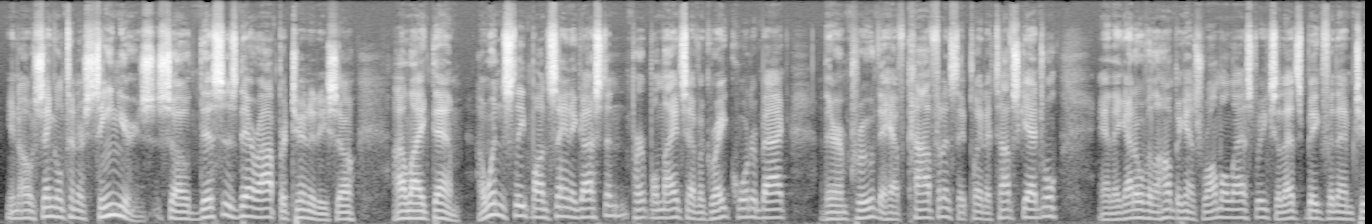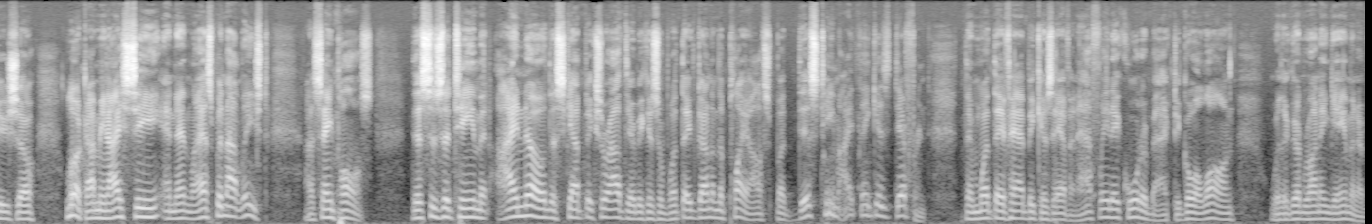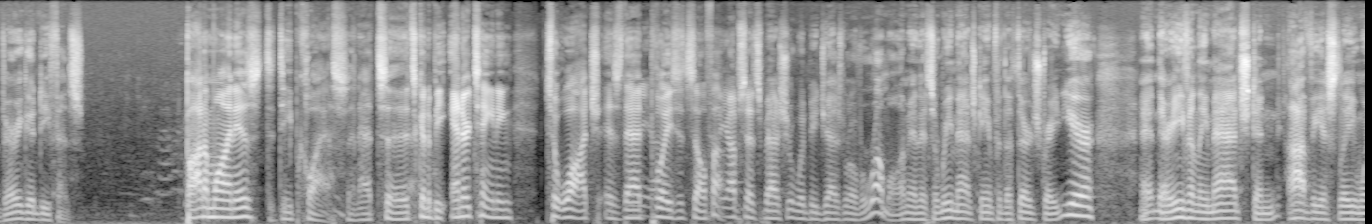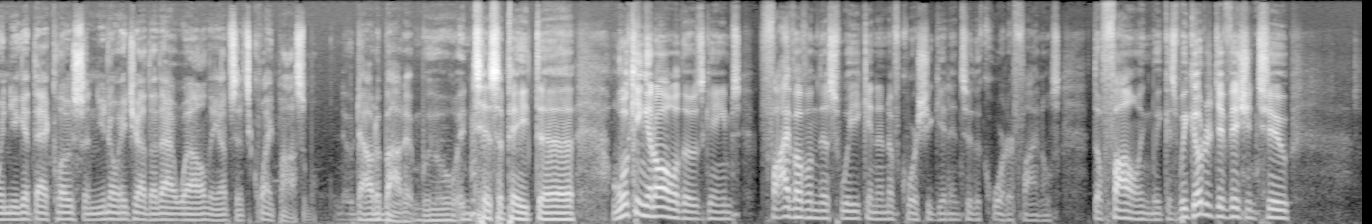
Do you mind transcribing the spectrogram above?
you know, Singleton are seniors, so this is their opportunity. So I like them. I wouldn't sleep on St. Augustine. Purple Knights have a great quarterback. They're improved. They have confidence. They played a tough schedule, and they got over the hump against Rummel last week, so that's big for them too. So look, I mean, I see, and then last but not least, uh, St. Paul's. This is a team that I know the skeptics are out there because of what they've done in the playoffs, but this team I think is different than what they've had because they have an athlete, a quarterback to go along with a good running game and a very good defense. Bottom line is it's a deep class, and that's uh, it's going to be entertaining to watch as that the, plays itself out. The upset special would be Jesuit over Rummel. I mean, it's a rematch game for the third straight year, and they're evenly matched. And obviously, when you get that close and you know each other that well, the upset's quite possible. No doubt about it. We'll anticipate uh, looking at all of those games, five of them this week, and then of course you get into the quarterfinals the following week. As we go to Division Two.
